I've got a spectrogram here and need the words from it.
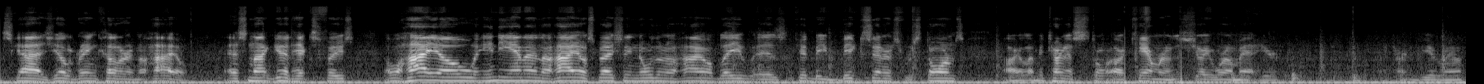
Sky is yellow-green color in Ohio. That's not good, Hexafus. Ohio, Indiana, and Ohio, especially northern Ohio, I believe, is could be big centers for storms. All right, let me turn this storm, uh, camera and just show you where I'm at here. Turn the view around.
